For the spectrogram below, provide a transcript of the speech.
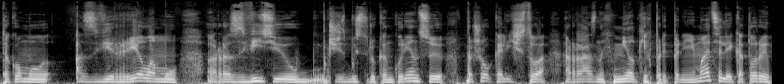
такому озверелому развитию через быструю конкуренцию большого количества разных мелких предпринимателей, которые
